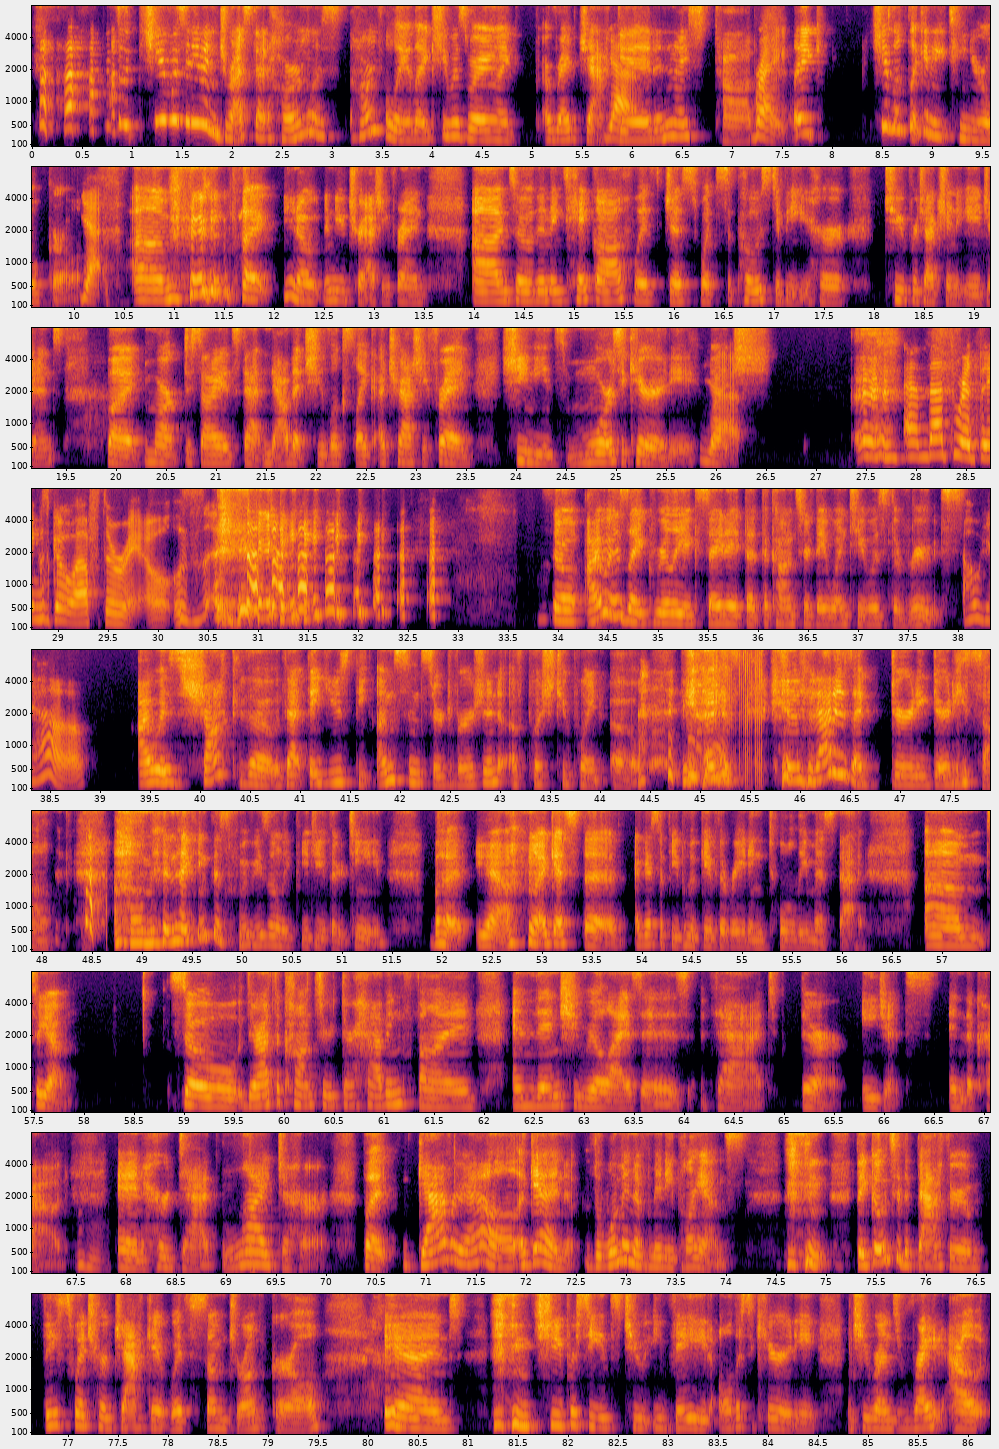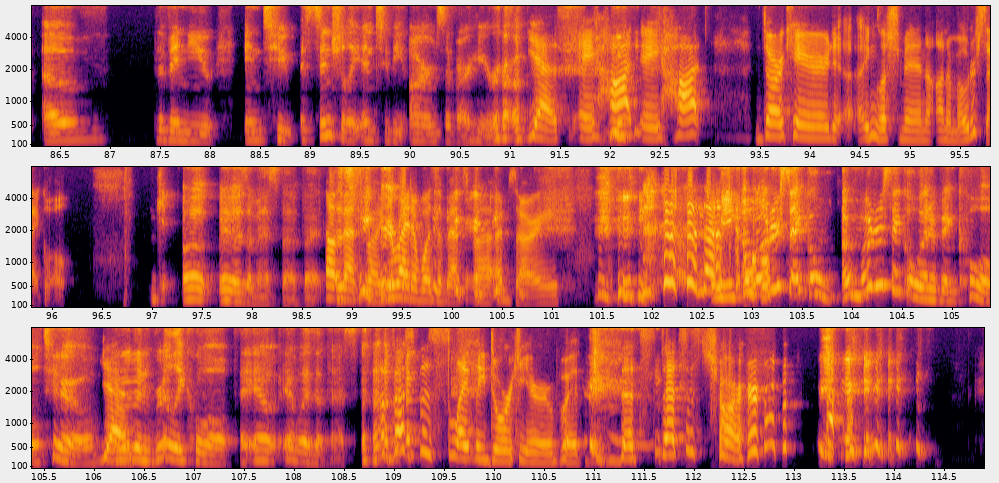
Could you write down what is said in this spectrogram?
Like, she wasn't even dressed that harmless harmfully. Like she was wearing like a red jacket and a nice top. Right. Like she looked like an 18 year old girl. Yes. Um, but you know, a new trashy friend. Uh, and so then they take off with just what's supposed to be her two protection agents. But Mark decides that now that she looks like a trashy friend, she needs more security. Yeah. Which, uh, And that's where things go off the rails. so I was like really excited that the concert they went to was The Roots. oh yeah. I was shocked though that they used the uncensored version of Push 2.0 because that is a dirty, dirty song. Um, and I think this movie's only PG-13. But yeah, I guess the I guess the people who gave the rating totally missed that. Um, so yeah. So they're at the concert, they're having fun, and then she realizes that there are agents in the crowd Mhm. and her dad lied to her. But Gabrielle, again, the woman of many plans, they go to the bathroom, they switch her jacket with some drunk girl, and she proceeds to evade all the security and she runs right out of the venue into essentially into the arms of our hero. Yes, a hot, a hot, dark-haired Englishman on a motorcycle. Yeah, Oh, it was a Vespa, but Oh, Vespa. You're right. It was a Vespa. I'm sorry. I mean, a motorcycle, a motorcycle would have been cool too. Yeah, it would have been really cool, but it, it was a Vespa. A Vespa's slightly dorkier, but that's that's his charm.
